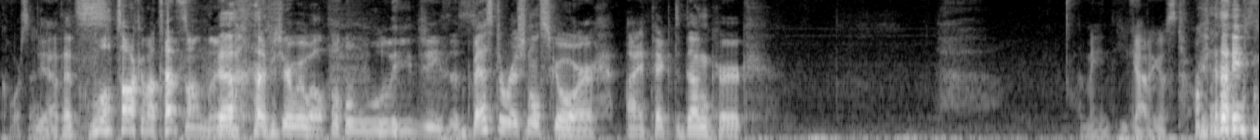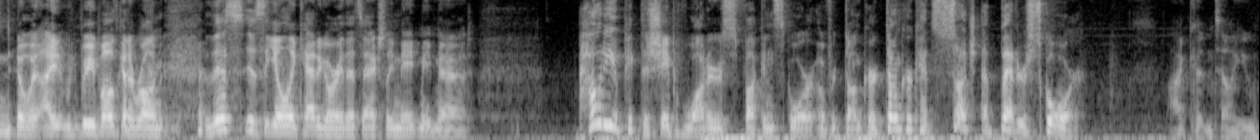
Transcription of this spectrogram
course, I did. Yeah, did. that's. We'll talk about that song later. Yeah, I'm sure we will. Holy Jesus! Best original score. I picked Dunkirk. I mean, you gotta go Star Wars. I know it. I we both got it wrong. this is the only category that's actually made me mad. How do you pick the Shape of Water's fucking score over Dunkirk? Dunkirk had such a better score. I couldn't tell you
